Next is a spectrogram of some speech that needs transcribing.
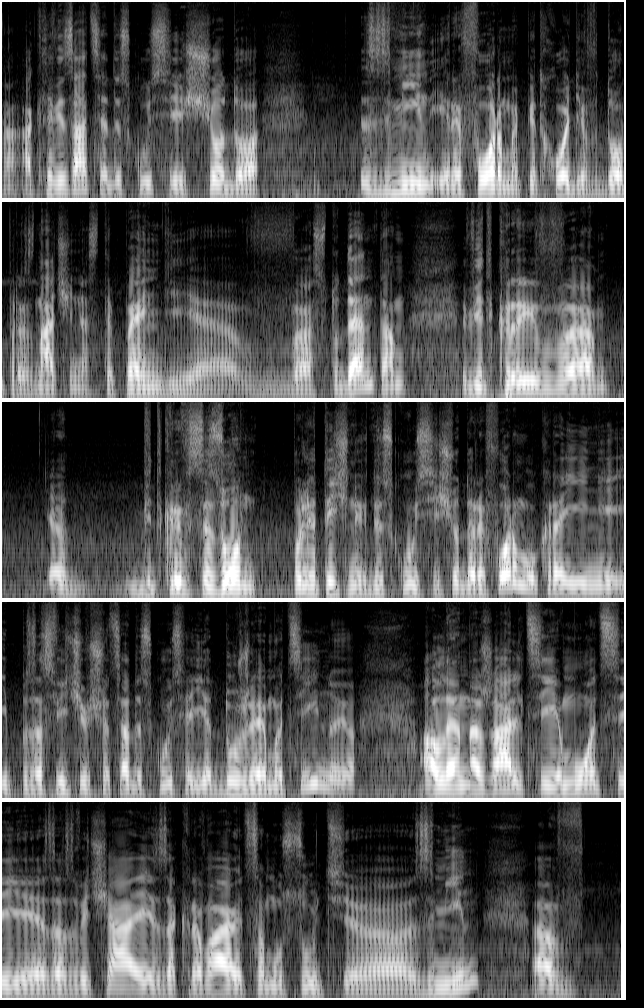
Активізація дискусії щодо змін і реформи підходів до призначення стипендії в студентам відкрив, е, е, відкрив сезон політичних дискусій щодо реформ в Україні і засвідчив, що ця дискусія є дуже емоційною. Але, на жаль, ці емоції зазвичай закривають саму суть е, змін.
